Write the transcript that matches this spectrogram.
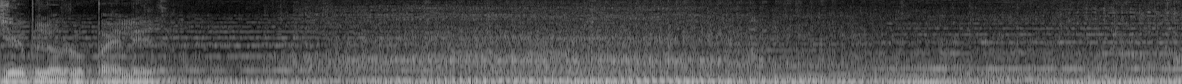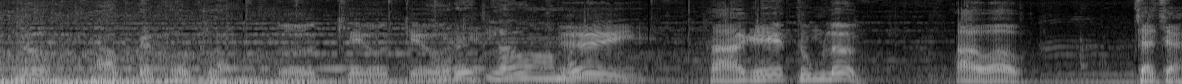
జేబులో రూపాయి లేదు ओके ओके और एक लाओ हम। ए, आ गए तुम लोग आओ आओ चाचा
